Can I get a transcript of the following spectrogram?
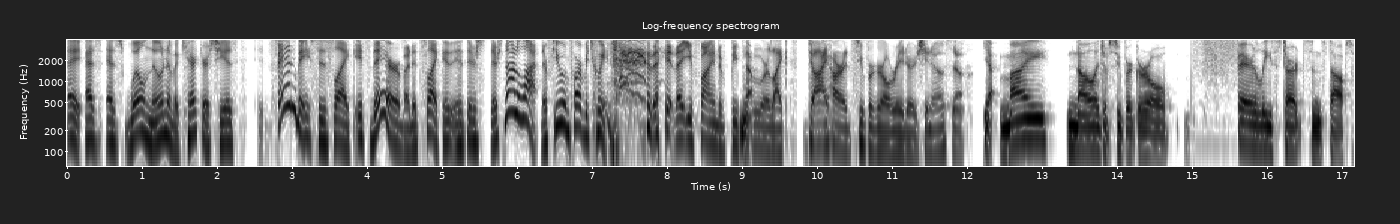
hey, as as well known of a character as she is fan base is like it's there but it's like it, it- there's there's not a lot. They're few and far between that, that you find of people No. who are like diehard supergirl readers you know so. Yeah, my knowledge of Supergirl fairly starts and stops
